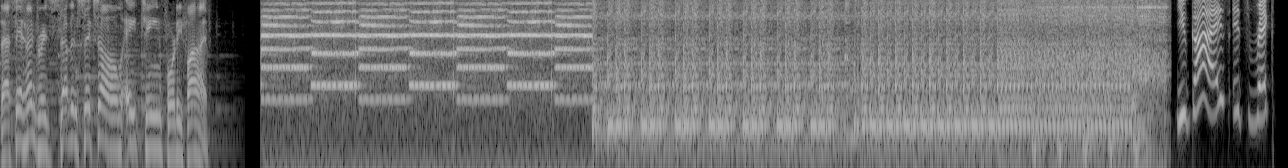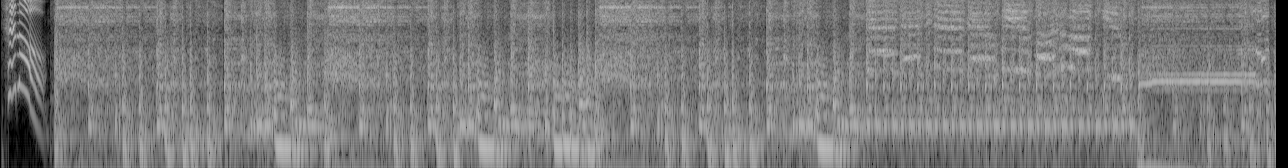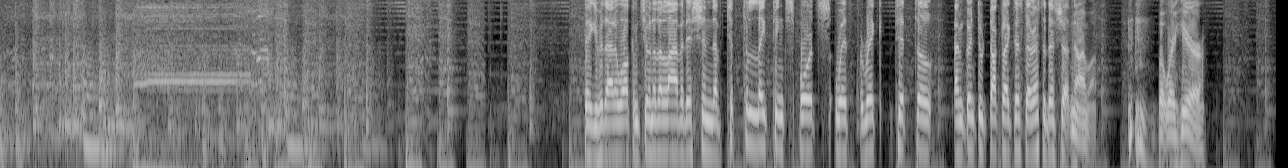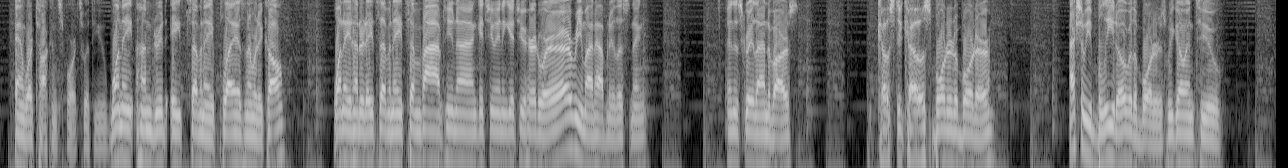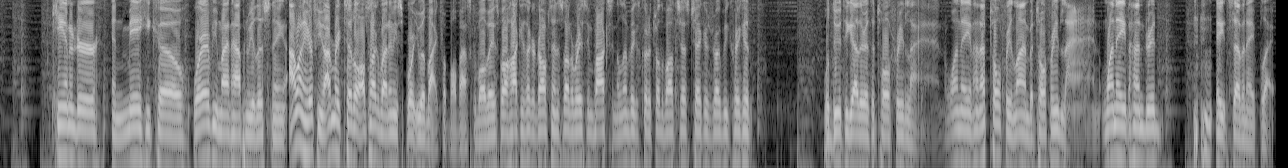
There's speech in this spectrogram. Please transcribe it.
That's 800 760 1845. You guys, it's Rick Tittle. Thank you for that, and welcome to another live edition of Titillating Sports with Rick Tittle. I'm going to talk like this the rest of the show. No, I won't. but we're here, and we're talking sports with you. 1 800 878 play is the number to call. 1 800 878 7529. Get you in and get you heard wherever you might happen to be listening in this great land of ours. Coast to coast, border to border. Actually, we bleed over the borders. We go into Canada and Mexico, wherever you might happen to be listening. I want to hear from you. I'm Rick Tittle. I'll talk about any sport you would like football, basketball, baseball, hockey, soccer, golf, tennis, auto racing, boxing, Olympics, to the ball, chess, checkers, rugby, cricket. We'll do it together at the toll free line. 1 800, not toll free line, but toll free line. 1 800 878 play.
